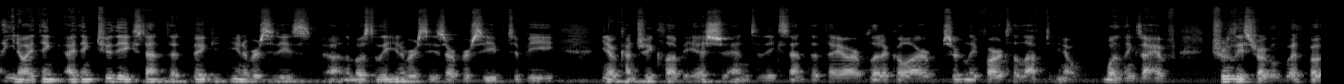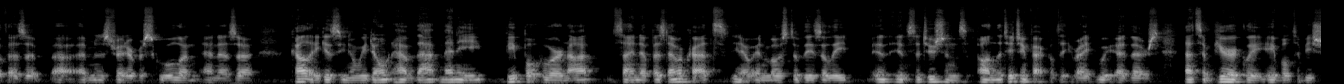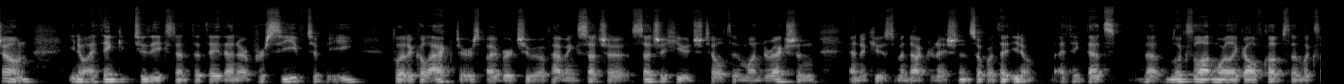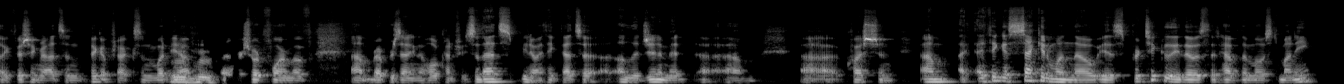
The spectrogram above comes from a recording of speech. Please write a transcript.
you know, I think I think to the extent that big universities, uh, the most elite universities, are perceived to be, you know, country club ish, and to the extent that they are political, are certainly far to the left. You know, one of the things I have truly struggled with, both as a uh, administrator of a school and, and as a colleague, is you know we don't have that many people who are not signed up as Democrats, you know, in most of these elite institutions on the teaching faculty, right? We, uh, there's that's empirically able to be shown. You know, I think to the extent that they then are perceived to be political actors by virtue of having such a such a huge tilt in one direction and accused of indoctrination and so forth. That, you know, I think that's that looks a lot more like golf clubs than looks like fishing rods and pickup trucks and what you know mm-hmm. short form of um, representing the whole country. So that's you know I think that's a, a legitimate uh, um, uh, question. Um, I, I, think a second one though is particularly those that have the most money.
